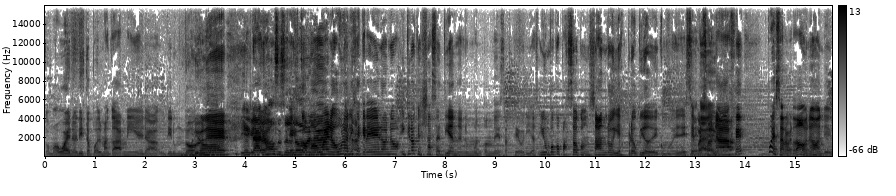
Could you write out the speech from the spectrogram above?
como bueno, listo, Paul McCartney era tiene un Murió, doble. y el claro, es el como doble. bueno, uno elige creer o no. Y creo que ya se tienden un montón de esas teorías. Y un poco pasó con Sandro y es propio de como de ese De personaje. Puede ser verdad o no, le-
